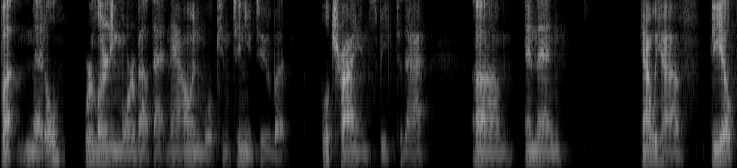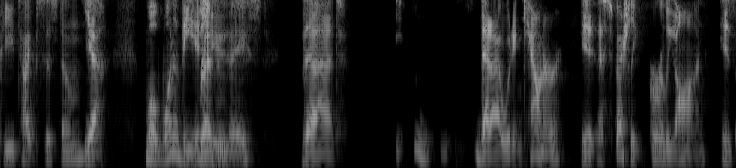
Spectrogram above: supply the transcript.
But metal, we're learning more about that now and we'll continue to, but we'll try and speak to that. Um, and then now we have DLP type systems. yeah. Well, one of the issues based. that that I would encounter, it, especially early on, is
